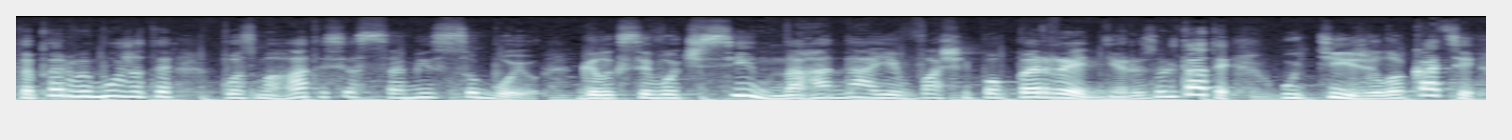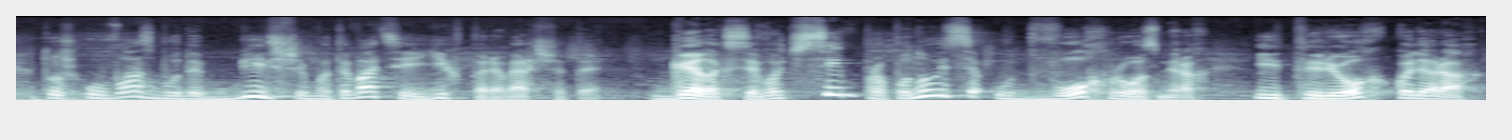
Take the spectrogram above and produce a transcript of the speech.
тепер ви можете позмагатися самі з собою. Galaxy Watch 7 нагадає ваші попередні результати у тій же локації, тож у вас буде більше мотивації їх перевершити. Galaxy Watch 7 пропонується у двох розмірах і трьох кольорах:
